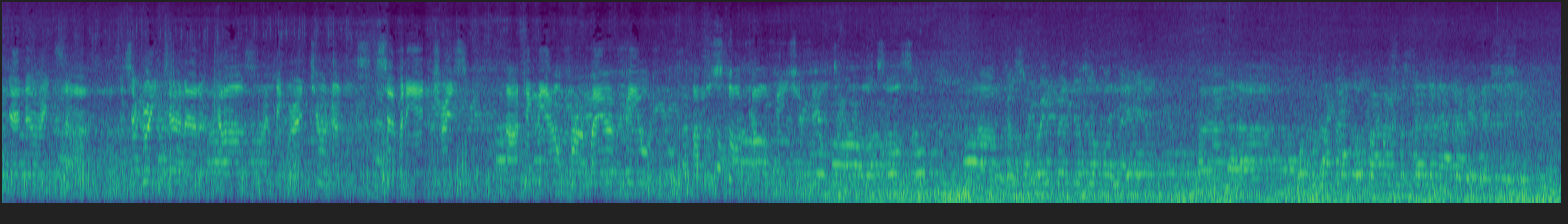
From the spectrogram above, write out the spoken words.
Yeah, no, it's, uh, it's a great turnout of cars. I think we're at 270 entries. Uh, I think the Alfa Romeo field and the stock car feature field tomorrow looks awesome. We've got some great vendors up on the hill. And uh, want to thank all the fans for turning out again this year.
